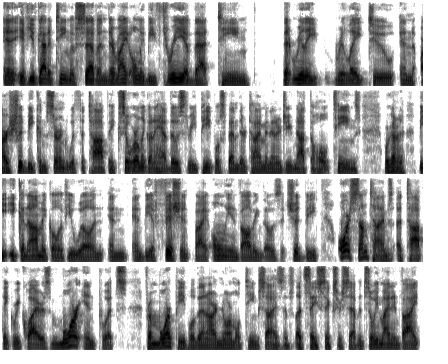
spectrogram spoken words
eh, if you've got a team of seven, there might only be three of that team that really relate to and are should be concerned with the topic. So we're only going to have those three people spend their time and energy, not the whole teams. We're going to be economical, if you will, and and and be efficient by only involving those that should be. Or sometimes a topic requires more inputs from more people than our normal team size of let's say six or seven. So we might invite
